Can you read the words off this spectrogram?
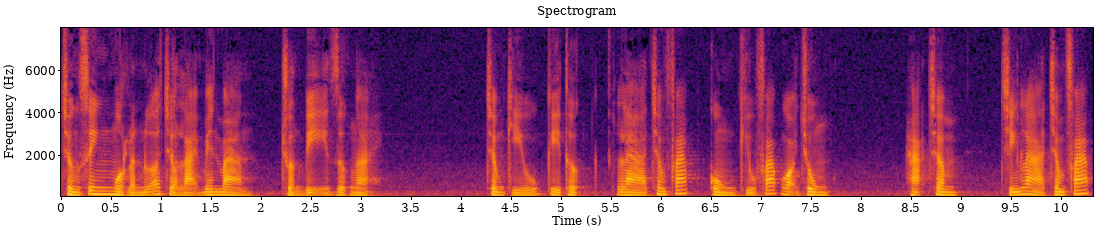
Trường sinh một lần nữa trở lại bên bàn, Chuẩn bị dược ngải. Châm cứu kỳ thực là châm pháp cùng cứu pháp gọi chung. Hạ châm chính là châm pháp,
